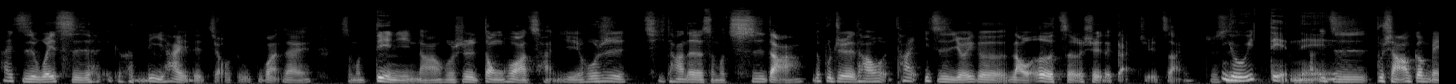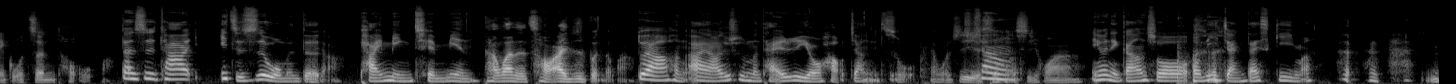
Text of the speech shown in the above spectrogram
他一直维持一个很厉害的角度，不管在什么电影啊，或是动画产业，或是其他的什么吃的，啊，都不觉得他会他一直有一个老二哲学的感觉在，就是有一点呢，一直不想要跟美国争头嘛。但是他一直是我们的。排名前面，台湾人超爱日本的嘛？对啊，很爱啊，就是什么台日友好这样子。错，那我自己也是很喜欢啊。因为你刚刚说哦，你讲 daisuki 嘛，你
